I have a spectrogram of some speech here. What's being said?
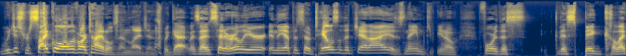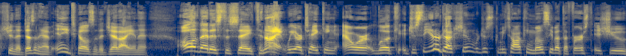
we just recycle all of our titles in Legends. We got, as I said earlier in the episode, Tales of the Jedi is named, you know, for this this big collection that doesn't have any Tales of the Jedi in it. All of that is to say, tonight we are taking our look at just the introduction. We're just going to be talking mostly about the first issue,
